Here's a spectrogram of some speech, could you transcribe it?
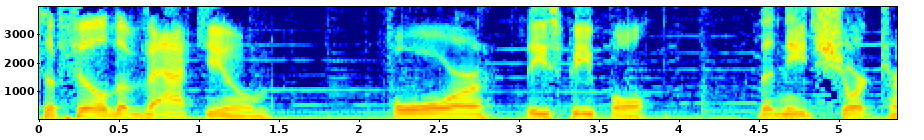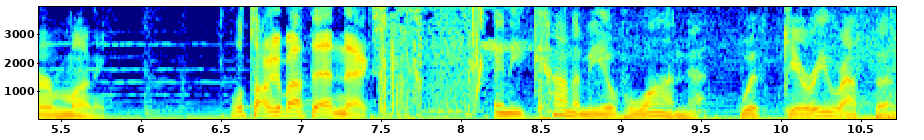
to fill the vacuum for these people that need short term money. We'll talk about that next. An Economy of One with Gary Rathbun.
